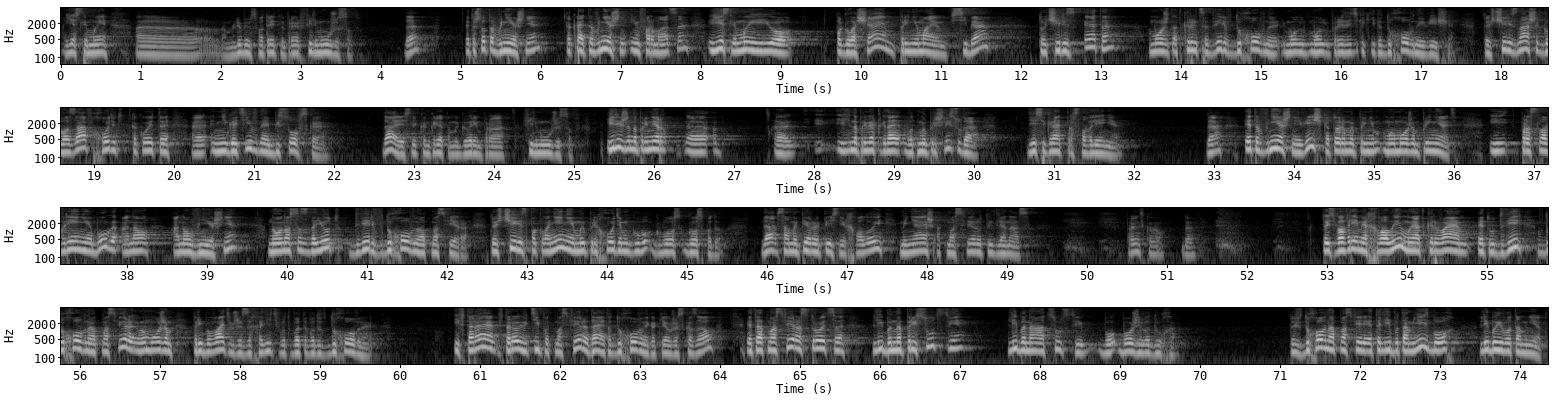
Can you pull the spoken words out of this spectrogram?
если мы э, там, любим смотреть, например, фильмы ужасов, да? Это что-то внешнее, какая-то внешняя информация, и если мы ее поглощаем, принимаем в себя, то через это может открыться дверь в духовное, и могут, могут произойти какие-то духовные вещи. То есть через наши глаза входит какое-то э, негативное, бесовское. Да, если конкретно мы говорим про фильмы ужасов. Или же, например, э, э, или, например, когда вот мы пришли сюда, здесь играет прославление – да? Это внешняя вещь, которую мы, приним, мы можем принять. И прославление Бога, оно, оно внешнее, но оно создает дверь в духовную атмосферу. То есть через поклонение мы приходим к Господу. Да, в самой первой песне «Хвалой меняешь атмосферу ты для нас». Правильно сказал? Да. То есть во время хвалы мы открываем эту дверь в духовную атмосферу, и мы можем пребывать уже, заходить вот в это вот в духовное. И вторая, второй тип атмосферы, да, это духовный, как я уже сказал. Эта атмосфера строится либо на присутствии, либо на отсутствии Божьего Духа. То есть в духовной атмосфере это либо там есть Бог, либо его там нет.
